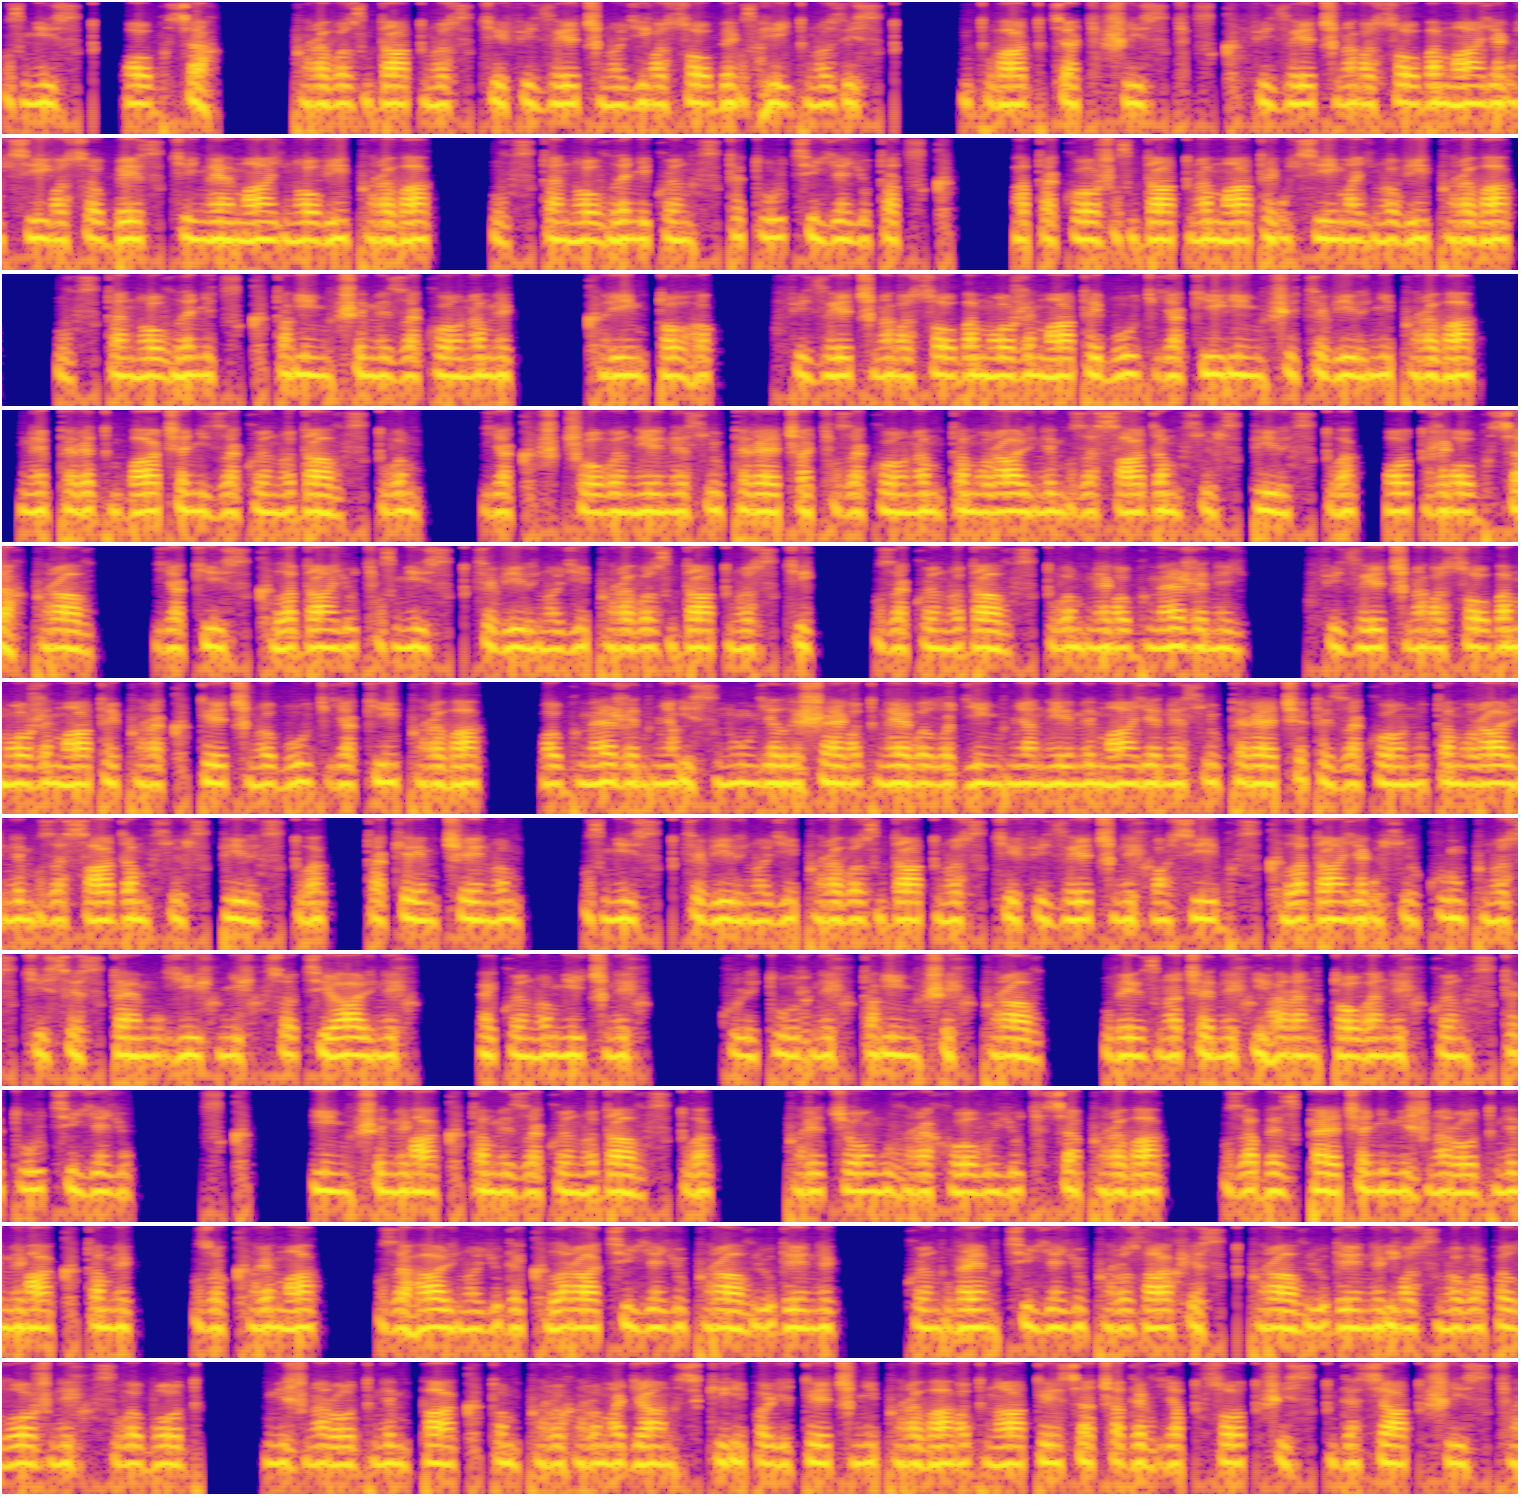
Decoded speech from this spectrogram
зміст, обсяг, правоздатності фізичної особи згідно зі ст. 26 Ск фізична особа має усі особисті немайнові права, встановлені Конституцією та ЦК, а також здатна мати усі майнові права, встановлені ЦК та іншими законами. Крім того, фізична особа може мати будь-які інші цивільні права, не передбачені законодавством, якщо вони не суперечать законам та моральним засадам суспільства, отже обсяг прав, які складають зміст цивільної правоздатності, законодавством не обмежений. Фізична особа може мати практично будь-які права, обмеження існує лише одне володіння ними має не суперечити закону та моральним засадам суспільства. Таким чином, зміст цивільної правоздатності фізичних осіб складає у сукупності систему їхніх соціальних, економічних, культурних та інших прав, визначених і гарантованих Конституцією, СК, іншими актами законодавства. При цьому враховуються права, забезпечені міжнародними актами, зокрема, загальною декларацією прав людини, Конвенцією про захист прав людини і основоположних свобод, Міжнародним пактом про громадянські і політичні права 1966.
